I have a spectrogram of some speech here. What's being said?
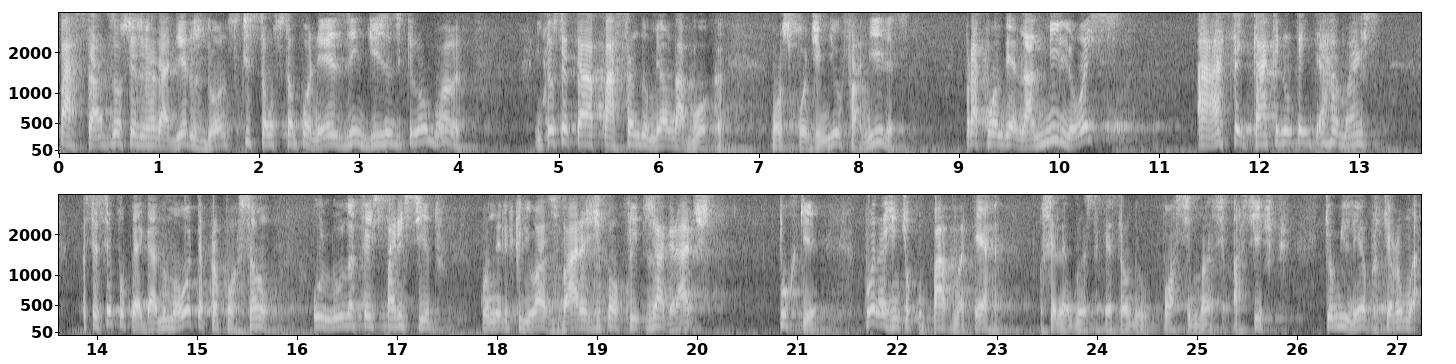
passados aos seus verdadeiros donos, que são os camponeses, indígenas e quilombolas. Então você está passando mel na boca, vamos supor, de mil famílias, para condenar milhões a aceitar que não tem terra mais. Se você for pegar numa outra proporção, o Lula fez parecido, quando ele criou as varas de conflitos agrários. Por quê? Quando a gente ocupava uma terra, você lembrou essa questão do posse mansa e pacífica? que eu me lembro que era uma,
